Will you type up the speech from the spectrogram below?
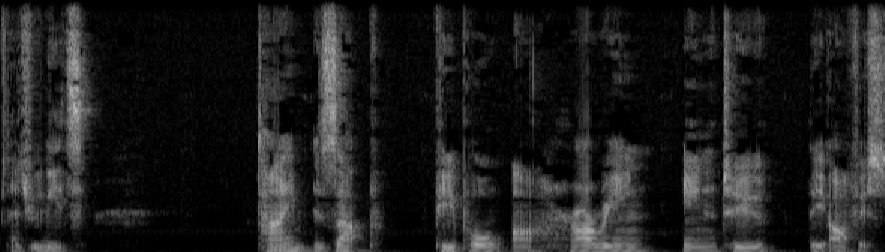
再举个例子，Time is up. People are hurrying into the office.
